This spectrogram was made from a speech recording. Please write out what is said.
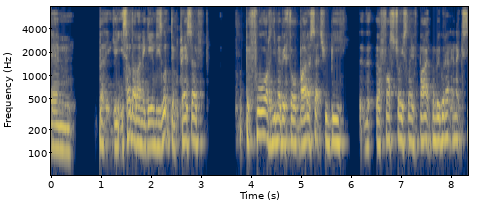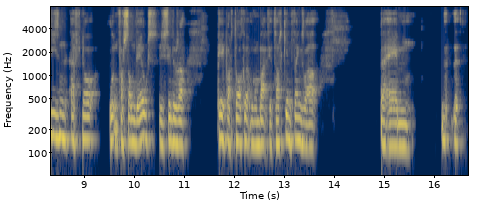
Um, but he's had a run of games. He's looked impressive. Before you maybe thought Barisic would be their first choice left back, maybe going into next season. If not, looking for somebody else. As you say, there was a paper talking about him going back to Turkey and things like that. But um, the, the,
